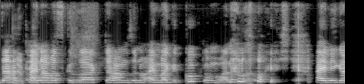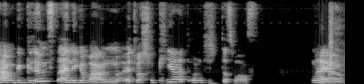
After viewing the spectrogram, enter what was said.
da hat Nee, okay. keiner was gesagt. Da haben sie nur einmal geguckt und waren dann ruhig. Einige haben gegrinst, einige waren etwas schockiert und das war's. Naja.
